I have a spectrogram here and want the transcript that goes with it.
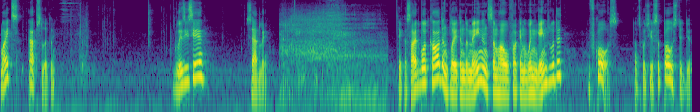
Mites? Absolutely. Glizzy's here? Sadly. Take a sideboard card and play it in the main and somehow fucking win games with it? Of course. That's what you're supposed to do.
